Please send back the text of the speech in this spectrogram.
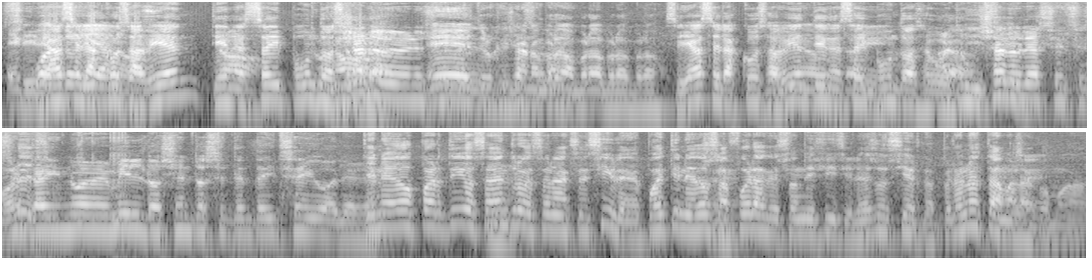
si hace las cosas bien, tiene No. 6 puntos asegurados. Venezuela. Eh, Trujillano, perdón, perdón, perdón, perdón. Si hace las cosas bien, tiene está 6 bien. puntos asegurados. Trujano Sí, le hace el por eso. 69.276 goles. acá. Tiene dos partidos adentro que son accesibles, después tiene dos Sí. afuera que son difíciles, eso es cierto, pero no está mal Sí. acomodado.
